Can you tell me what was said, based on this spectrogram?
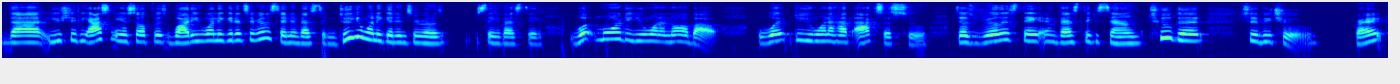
that you should be asking yourself is why do you want to get into real estate investing? Do you want to get into real estate investing? What more do you want to know about? What do you want to have access to? Does real estate investing sound too good to be true? Right?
